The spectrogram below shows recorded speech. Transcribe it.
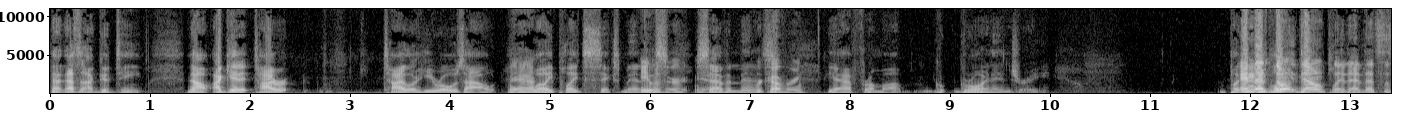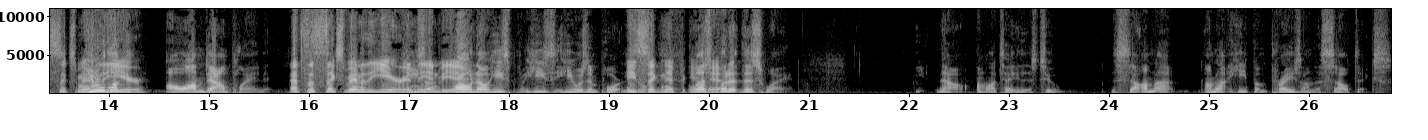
That that's not a good team. Now I get it. Tyler Tyler Herro is out. Yeah. Well, he played six minutes. He was hurt, yeah. Seven minutes. Recovering. Yeah, from a groin injury. But and that don't at- downplay that. That's the six man of the look at- year. oh, I'm downplaying it. That's the sixth man of the year in He's the a- NBA. Oh no, he's he's he was important. He's significant, Let's yeah. put it this way. Now I'm going to tell you this too. The Cel- I'm not I'm not heaping praise on the Celtics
